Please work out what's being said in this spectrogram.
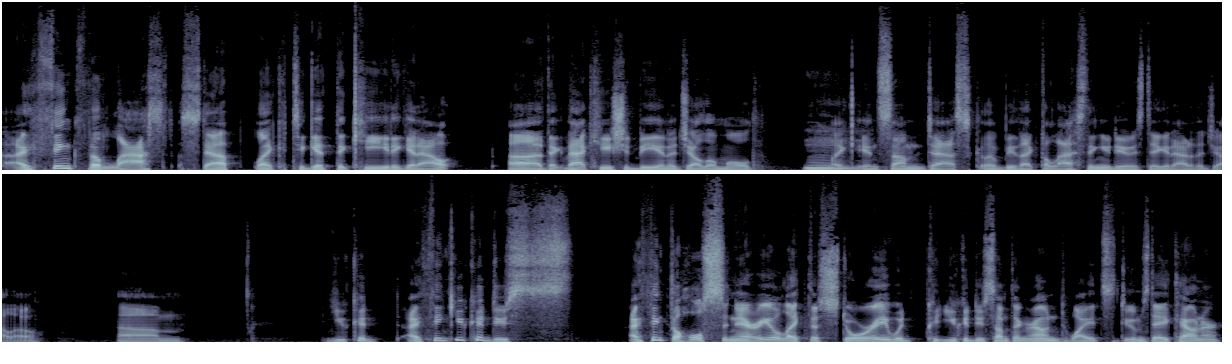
I think the last step, like to get the key to get out, uh, that that key should be in a Jello mold, Mm. like in some desk. It would be like the last thing you do is dig it out of the Jello. Um, you could, I think you could do. s- I think the whole scenario, like the story, would could, you could do something around Dwight's doomsday counter.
